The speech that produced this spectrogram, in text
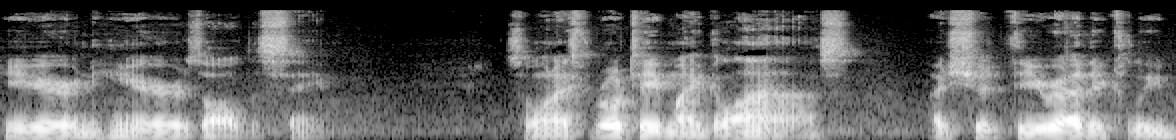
here, and here is all the same. So when I rotate my glass, I should theoretically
